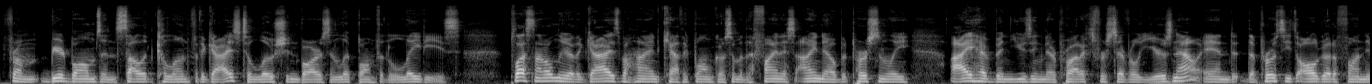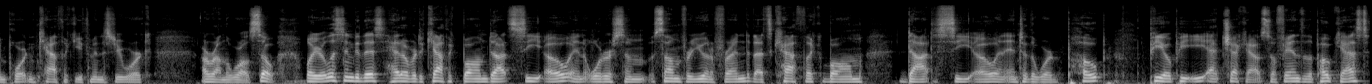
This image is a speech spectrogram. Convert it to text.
From beard balms and solid cologne for the guys to lotion bars and lip balm for the ladies. Plus, not only are the guys behind Catholic Balm Co. some of the finest I know, but personally, I have been using their products for several years now, and the proceeds all go to fund important Catholic youth ministry work around the world. So while you're listening to this, head over to CatholicBalm.co and order some some for you and a friend. That's CatholicBalm.co and enter the word Pope, P O P E, at checkout. So fans of the Popecast,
